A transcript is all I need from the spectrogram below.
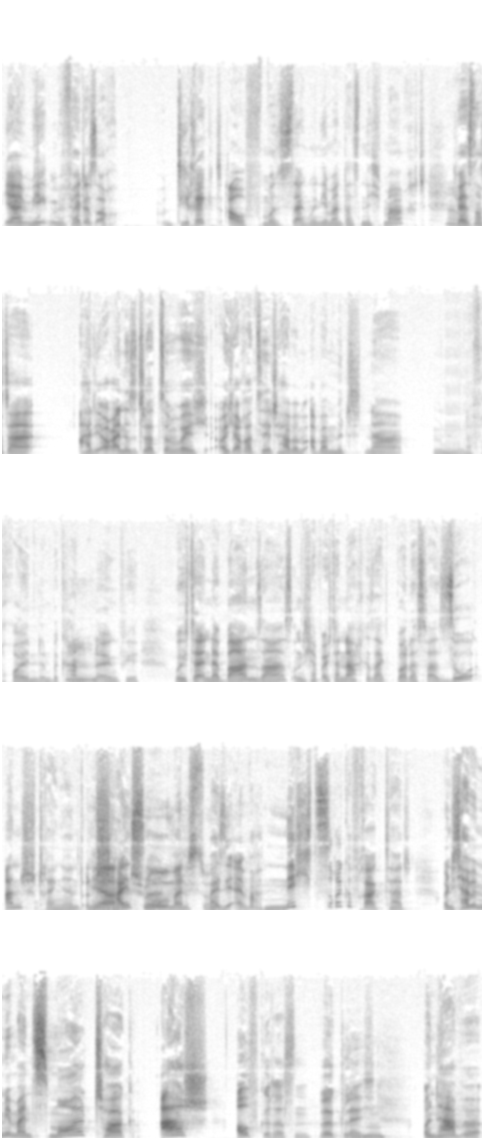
ja, mir, mir fällt das auch direkt auf, muss ich sagen, wenn jemand das nicht macht. Ja. Ich weiß noch, da hatte ich auch eine Situation, wo ich euch auch erzählt habe, aber mit einer, mit einer Freundin, Bekannten Mhm. irgendwie, wo ich da in der Bahn saß und ich habe euch danach gesagt, boah, das war so anstrengend und ja, scheiße, true, meinst du? weil sie einfach nichts zurückgefragt hat. Und ich habe mir meinen Smalltalk-Arsch aufgerissen, wirklich. Mhm. Und habe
